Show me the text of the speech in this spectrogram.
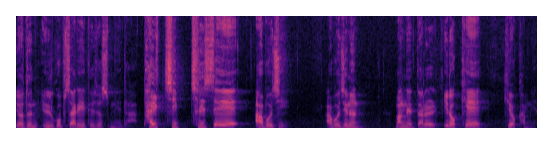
87살이 되셨습니다. 87세의 아버지. 아버지는 막내딸을 이렇게 기억합니다.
